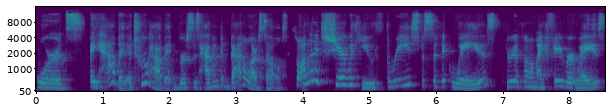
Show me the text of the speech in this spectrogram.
towards a habit, a true habit, versus having to battle ourselves? So, I'm going to share with you three specific ways, three of some of my favorite ways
